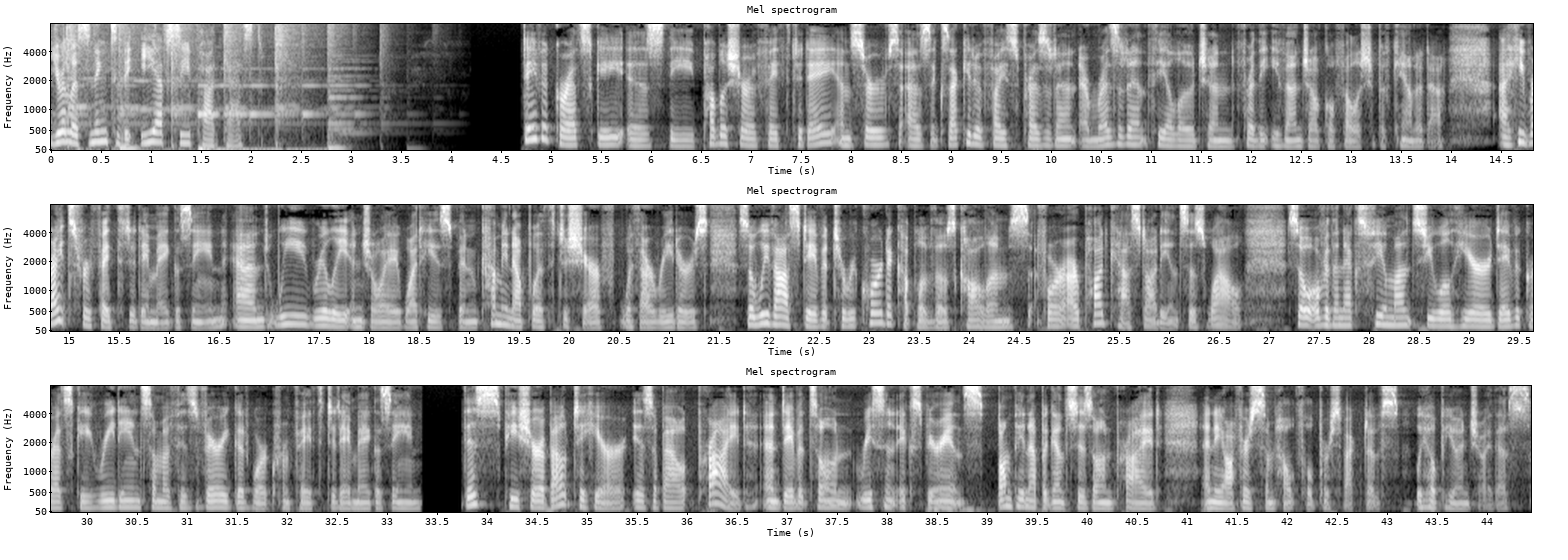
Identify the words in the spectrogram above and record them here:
You're listening to the EFC podcast. David Guretzki is the publisher of Faith Today and serves as Executive Vice President and Resident Theologian for the Evangelical Fellowship of Canada. Uh, he writes for Faith Today magazine, and we really enjoy what he's been coming up with to share with our readers. So we've asked David to record a couple of those columns for our podcast audience as well. So over the next few months, you will hear David Guretzki reading some of his very good work from Faith Today magazine. This piece you're about to hear is about pride and David's own recent experience bumping up against his own pride, and he offers some helpful perspectives. We hope you enjoy this.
